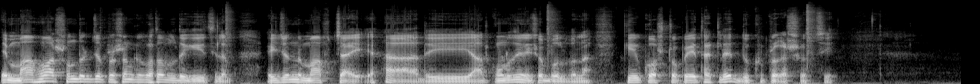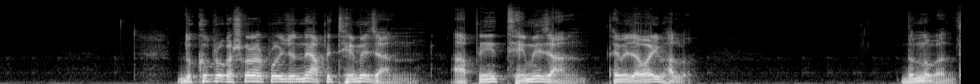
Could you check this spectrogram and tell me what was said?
এ মা হওয়ার সৌন্দর্য প্রসঙ্গে কথা বলতে গিয়েছিলাম। এই জন্য মাফ চাই। আরে, আর কোনোদিন এসব বলব না। কেউ কষ্ট পেয়ে থাকলে দুঃখ প্রকাশ করছি। দুঃখ প্রকাশ করার প্রয়োজন নেই, আপনি থেমে যান। আপনি থেমে যান। থেমে যাওয়াই ভালো। ধন্যবাদ।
